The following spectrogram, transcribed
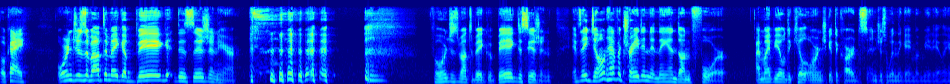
Okay. Orange is about to make a big decision here. Orange is about to make a big decision. If they don't have a trade-in and they end on four, I might be able to kill orange, get the cards, and just win the game immediately.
